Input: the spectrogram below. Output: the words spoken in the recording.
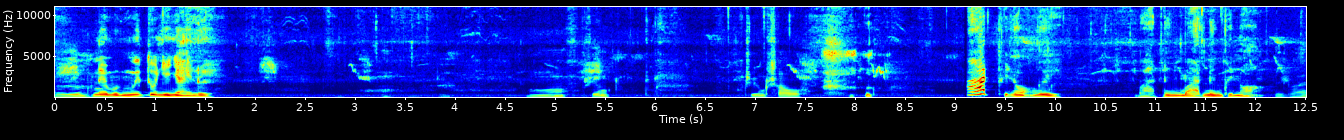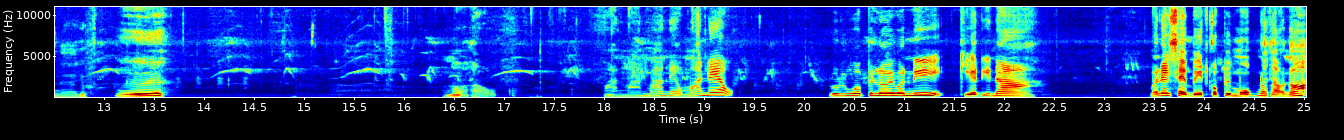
อืมในบึงมีตัวใหญ่ๆเลยอืมเสียงเสียงเศร้าบาทพี่น้องเอ้ยบาทหนึ่งบาทหนึ่งพี่น้องอีกไรแน่อยู่เออเนาะเถามันมันมันแล้วมันแล้วรัวๆไปเลยวันนี้ เขียดอีนา ไม่ได้ใส่เบ็ดก็ไปหมกเนาะเถาเนาะ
